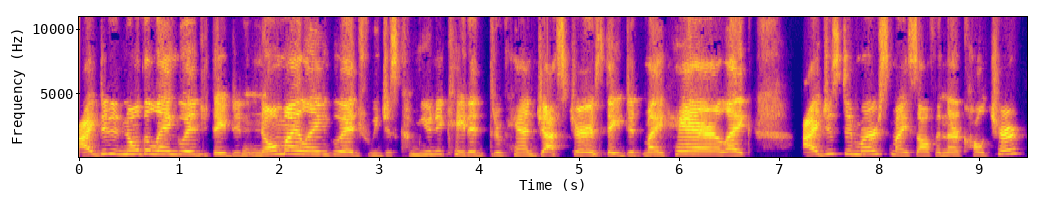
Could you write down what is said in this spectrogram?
I didn't know the language. They didn't know my language. We just communicated through hand gestures. They did my hair. Like, I just immersed myself in their culture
